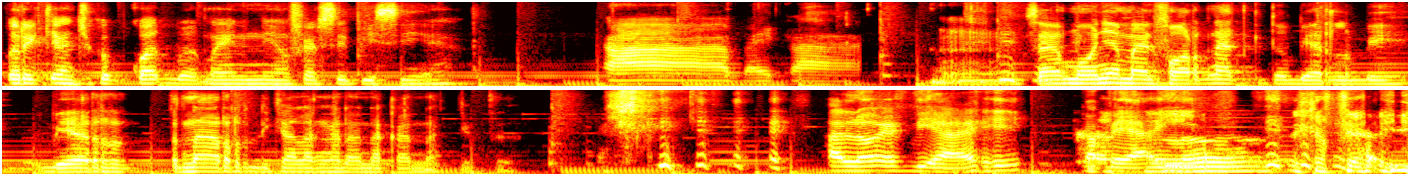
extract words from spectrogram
rig yang cukup kuat buat mainin yang versi PC ya. Ah, baiklah. Hmm, saya maunya main Fortnite gitu biar lebih biar tenar di kalangan anak-anak gitu. Halo FBI, KPI. Halo KPI.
